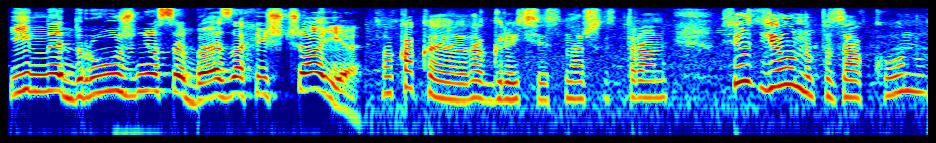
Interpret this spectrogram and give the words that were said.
і недружньо себе захищає. А какая агрессия с нашей стороны? Все сделано по закону.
